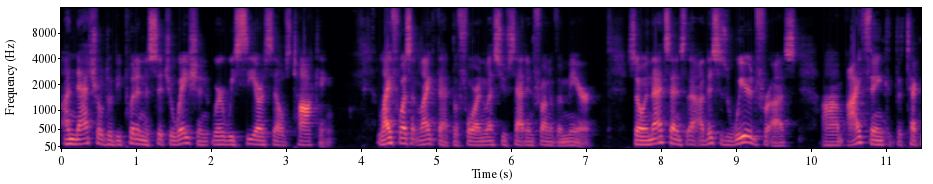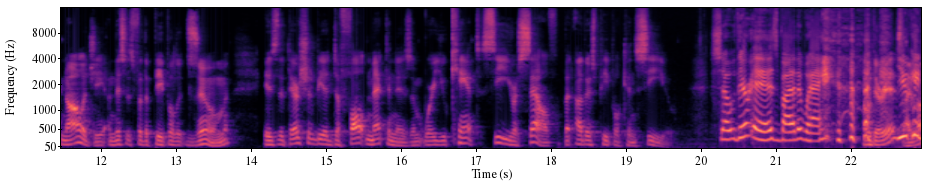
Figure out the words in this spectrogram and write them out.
unnatural to be put in a situation where we see ourselves talking. Life wasn't like that before unless you sat in front of a mirror. So in that sense, uh, this is weird for us. Um, I think the technology, and this is for the people at Zoom, is that there should be a default mechanism where you can't see yourself, but others people can see you. So there is, by the way. Oh, there is. you I can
